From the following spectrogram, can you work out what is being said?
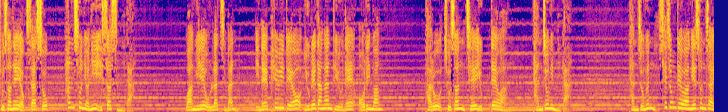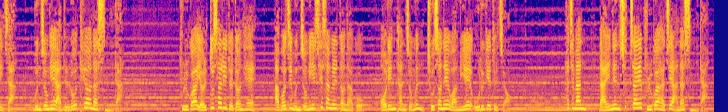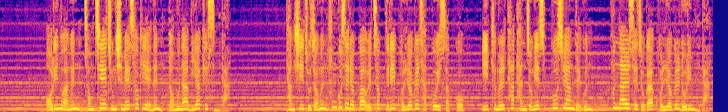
조선의 역사 속 한 소년이 있었습니다. 왕위에 올랐지만 이내 폐위되어 유배당한 비운의 어린 왕. 바로 조선 제6대 왕, 단종입니다. 단종은 세종대왕의 손자이자 문종의 아들로 태어났습니다. 불과 12살이 되던 해 아버지 문종이 세상을 떠나고 어린 단종은 조선의 왕위에 오르게 되죠. 하지만 나이는 숫자에 불과하지 않았습니다. 어린 왕은 정치의 중심에 서기에는 너무나 미약했습니다. 당시 조정은 훈구 세력과 외척들이 권력을 잡고 있었고 이 틈을 타 단종의 숙부 수양대군 훗날 세조가 권력을 노립니다.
